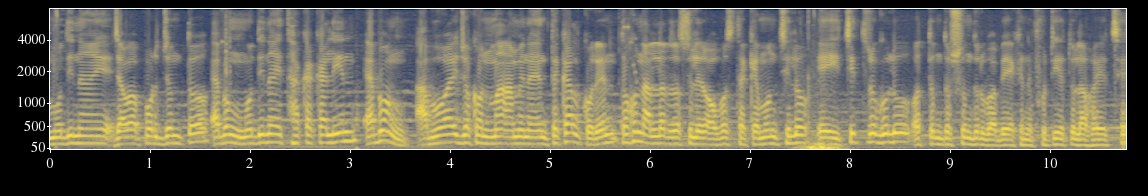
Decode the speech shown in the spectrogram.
মদিনায় যাওয়া পর্যন্ত এবং মদিনায় থাকাকালীন এবং আবহাওয়ায় যখন মা আমিনা ইন্তেকাল করেন, তখন আল্লাহ রসুলের অবস্থা কেমন ছিল? এই চিত্রগুলো অত্যন্ত সুন্দরভাবে এখানে ফুটিয়ে তোলা হয়েছে।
